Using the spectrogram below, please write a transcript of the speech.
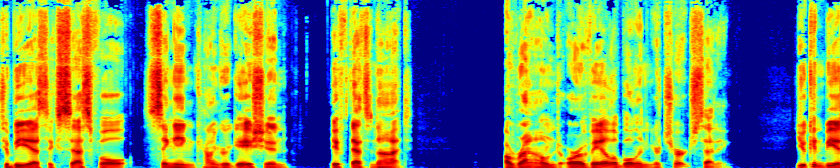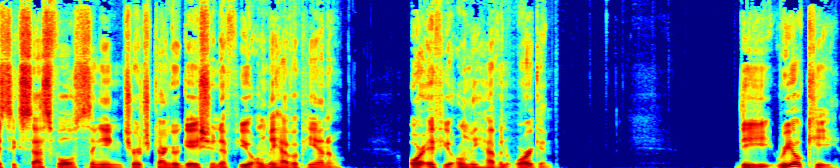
to be a successful singing congregation if that's not around or available in your church setting. You can be a successful singing church congregation if you only have a piano or if you only have an organ. The real key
